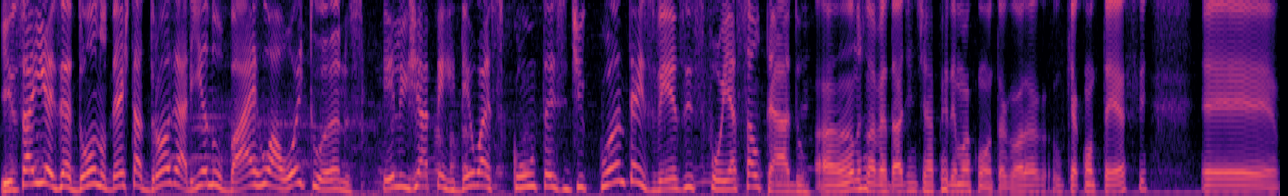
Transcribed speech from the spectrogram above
Isaías é dono desta drogaria no bairro há oito anos. Ele já perdeu as contas de quantas vezes foi assaltado. Há anos, na verdade, a gente já perdeu uma conta. Agora, o que acontece é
